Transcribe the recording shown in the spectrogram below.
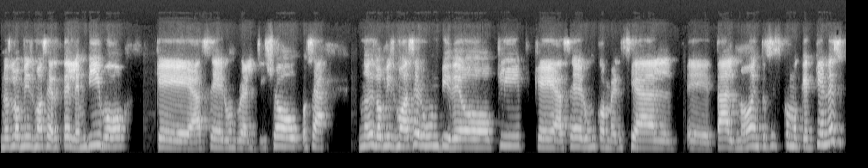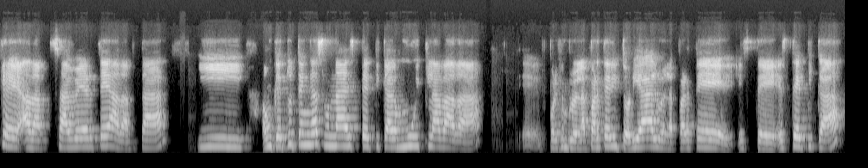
no es lo mismo hacer tele en vivo que hacer un reality show, o sea, no es lo mismo hacer un videoclip que hacer un comercial eh, tal, ¿no? Entonces, como que tienes que saberte adaptar y aunque tú tengas una estética muy clavada, eh, por ejemplo, en la parte editorial o en la parte este, estética,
